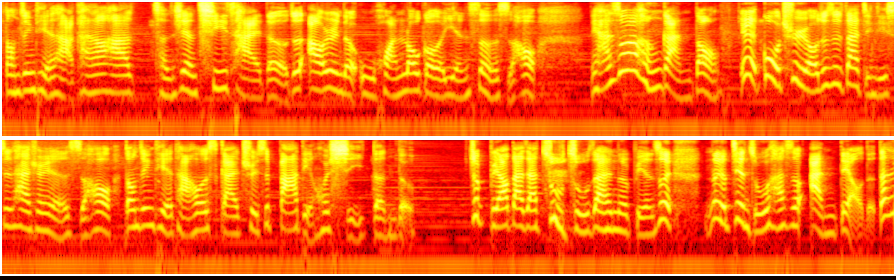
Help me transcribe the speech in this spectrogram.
东京铁塔看到它呈现七彩的，就是奥运的五环 logo 的颜色的时候，你还是会很感动，因为过去哦，就是在紧急事态宣言的时候，东京铁塔或者 Sky Tree 是八点会熄灯的。就不要大家驻足在那边，所以那个建筑物它是暗掉的。但是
